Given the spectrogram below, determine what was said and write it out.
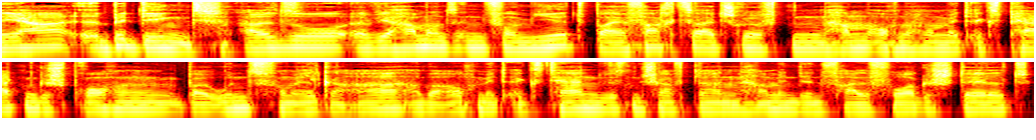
Ja, äh, bedingt. Also äh, wir haben uns informiert bei Fachzeitschriften, haben auch nochmal mit Experten gesprochen, bei uns vom LKA, aber auch mit externen Wissenschaftlern, haben ihnen den Fall vorgestellt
